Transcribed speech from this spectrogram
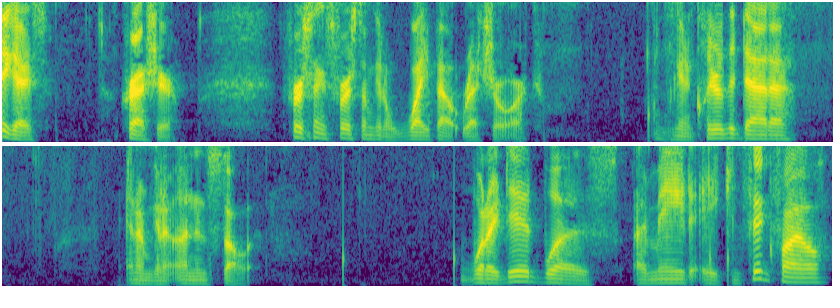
Hey guys, Crash here. First things first, I'm going to wipe out RetroArch. I'm going to clear the data, and I'm going to uninstall it. What I did was I made a config file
